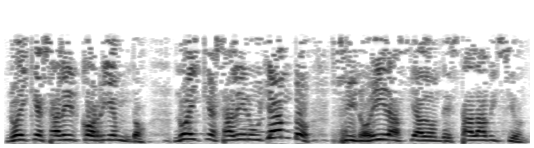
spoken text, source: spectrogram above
no hay que salir corriendo, no hay que salir huyendo, sino ir hacia donde está la visión.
